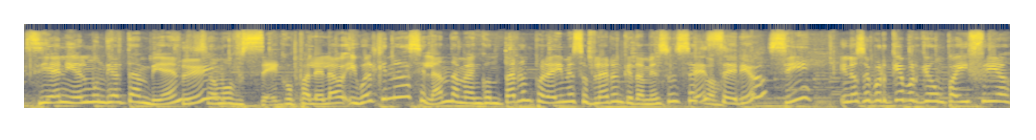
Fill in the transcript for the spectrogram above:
Sí, a nivel mundial también. ¿Sí? Somos secos para el helado. Igual que Nueva Zelanda, me contaron por ahí, me soplaron que también son secos. ¿En serio? Sí, y no sé por qué, porque es un país frío.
